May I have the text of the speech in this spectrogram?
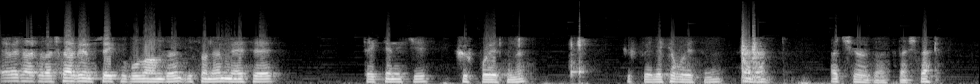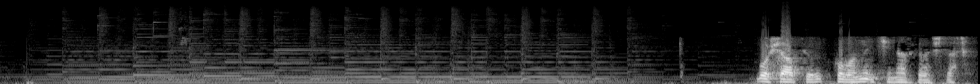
Evet arkadaşlar benim sürekli kullandığım Isonem MS 82 küf boyasını küf ve leke boyasını hemen açıyoruz arkadaşlar. Boşaltıyoruz kovanın içine arkadaşlar.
